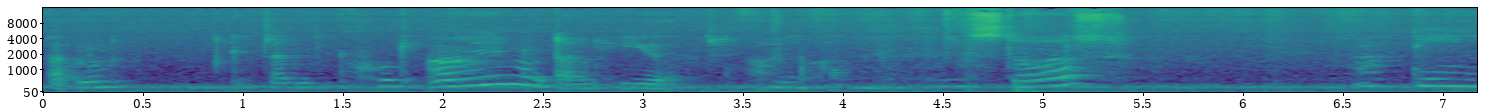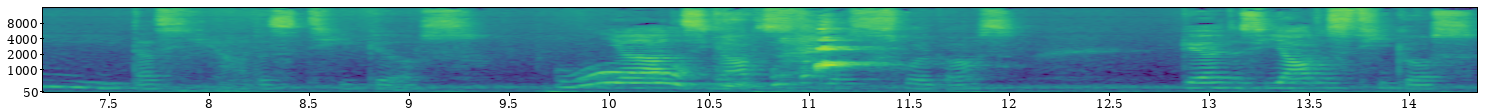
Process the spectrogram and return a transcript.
Warte mal. Gib dann den Code ein und dann hier. Was ist das? Das Jahr des Tigers. Oh. Ja, das Jahr des Tigers ist voll krass. Gell, das Jahr des Tigers.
